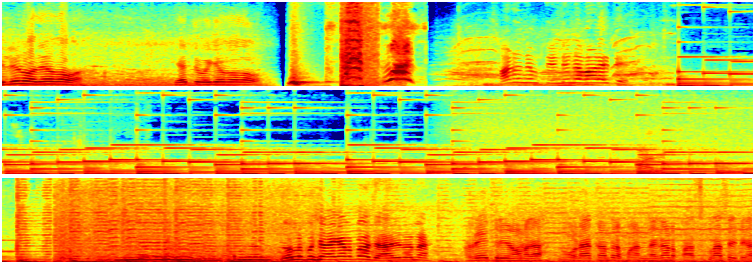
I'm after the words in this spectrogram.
ಇಲ್ಲಿನೂ ಅದೇ ಅದಾವ. ಎತ್ತಿ ಒಗ್ಯದ ಅದಾವ. ನಿಮ್ ನಿಮ್ಮ ತಿಂಡಿನೇ ಭಾಳ ಫುಲ್ ಖುಷಿ ಆಗ್ಯಾನಪ್ಪ ಜಾವಿದನ ರೈತ್ರಿ ಅವನಗ ನೋಡಕಂದ್ರ ಮಣ್ಣಗಂಡ್ ಫಸ್ಟ್ ಕ್ಲಾಸ್ ಐತಿ ಈಗ.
